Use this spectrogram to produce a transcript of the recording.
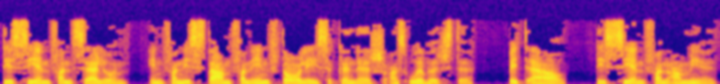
die sien van Selom, en van die stam van Enfdalese kinders als overste, Betel, die sien van Amiet.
